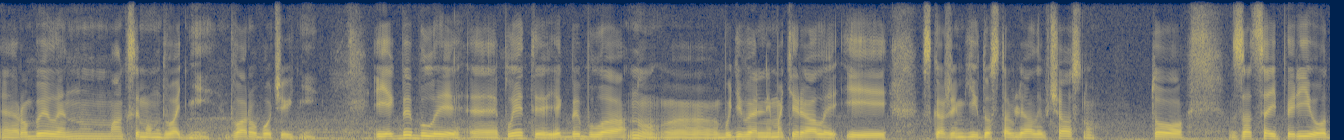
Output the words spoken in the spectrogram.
е, робили ну, максимум два дні, два робочих дні. І якби були е, плити, якби була ну, е, будівельні матеріали і, скажімо, їх доставляли вчасно, то за цей період,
